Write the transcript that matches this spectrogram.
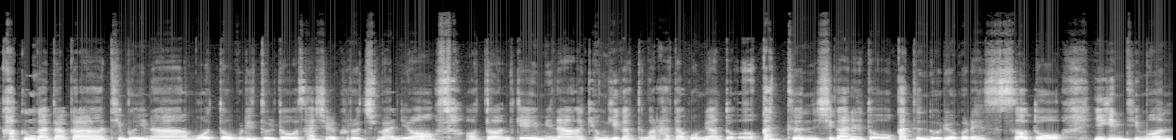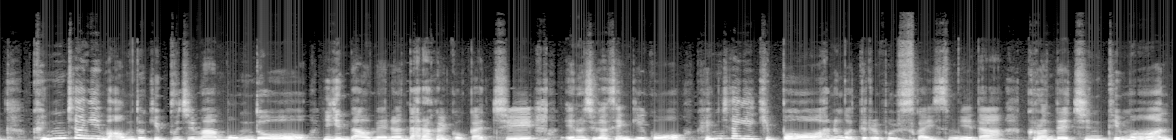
가끔 가다가 TV나 뭐 또 우리들도 사실 그렇지만요. 어떤 게임이나 경기 같은 걸 하다 보면 똑같은 시간에 똑같은 노력을 했어도 이긴 팀은 굉장히 마음도 기쁘지만 몸도 이긴 다음에는 날아갈 것 같이 에너지가 생기고 굉장히 기뻐하는 것들을 볼 수가 있습니다. 그런데 진 팀은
